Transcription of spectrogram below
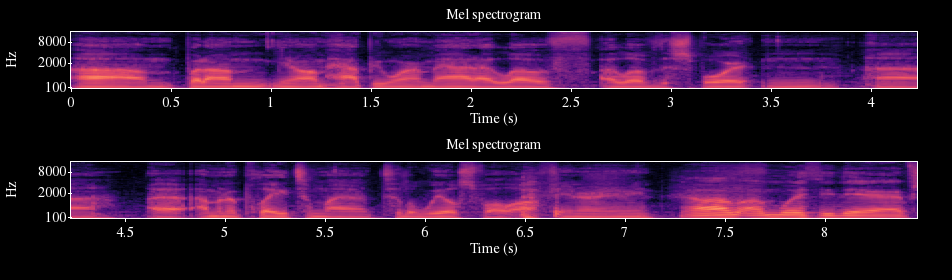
Um, but I'm, you know, I'm happy where I'm at. I love, I love the sport, and uh, I, am gonna play till my till the wheels fall off. You know what I mean? no, I'm, I'm with you there. I've,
